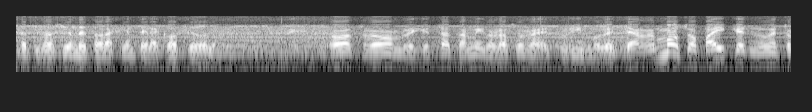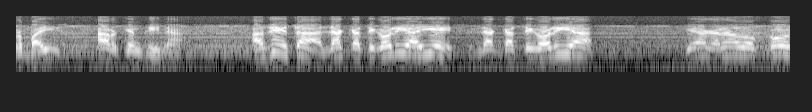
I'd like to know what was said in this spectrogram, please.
satisfacción de toda la gente de la Costa de Dolores. Otro hombre que está también con la zona de turismo de este hermoso país que es nuestro país, Argentina. Allí está, la categoría IES, la categoría que ha ganado con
